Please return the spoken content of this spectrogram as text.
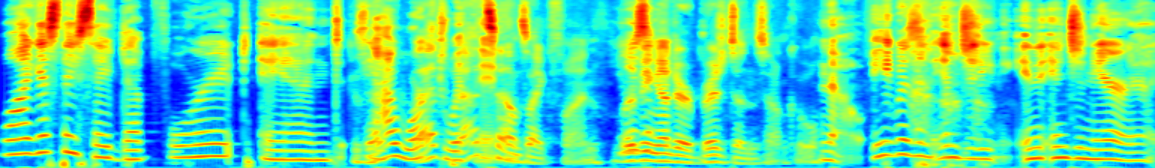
Well, I guess they saved up for it, and 'Cause I worked that, with That him. sounds like fun. was Living under a bridge doesn't sound cool. No, he was an, engi- an engineer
